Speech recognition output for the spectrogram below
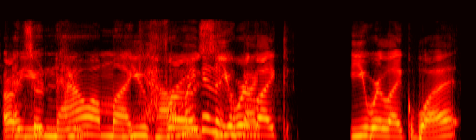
Oh, And so now I'm like, you how am I gonna you were back- like, you were like, what?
